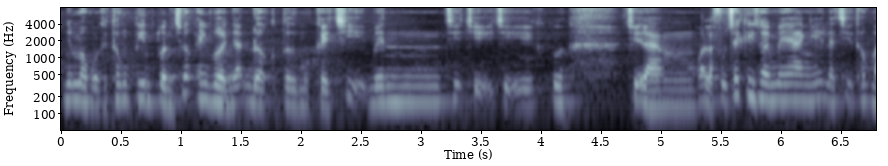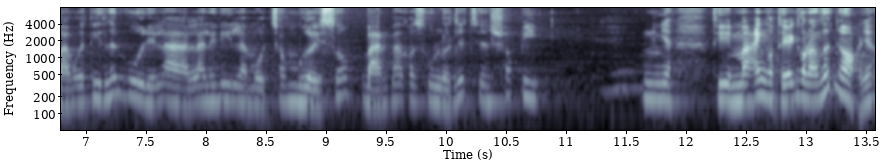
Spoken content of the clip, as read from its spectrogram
Nhưng mà một cái thông tin tuần trước anh vừa nhận được từ một cái chị bên, chị chị chị chị làm, gọi là phụ trách kinh doanh bên anh ấy, là chị thông báo một cái tin rất vui, đấy là La Lendi là một trong 10 shop bán bao cao su lớn nhất trên Shopee. Thì mà anh còn thấy anh còn đang rất nhỏ nhá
